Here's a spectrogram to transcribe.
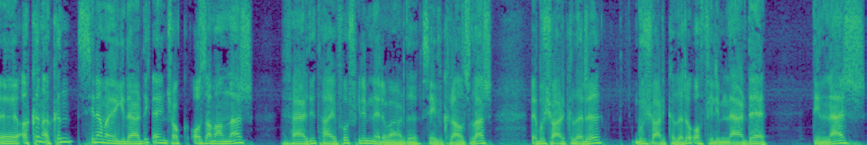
Ee, akın akın sinemaya giderdik. En çok o zamanlar Ferdi Tayfur filmleri vardı sevgili kralcılar. Ve bu şarkıları bu şarkıları o filmlerde dinler.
